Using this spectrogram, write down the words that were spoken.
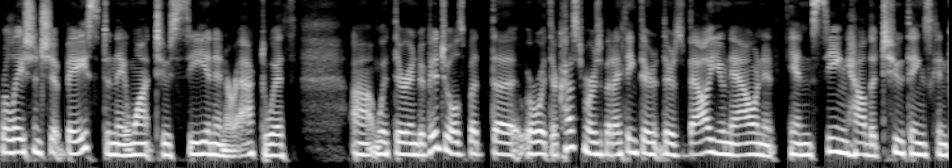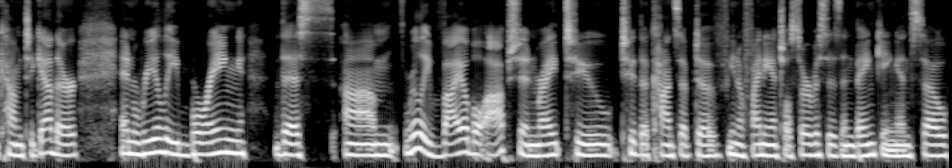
relationship based and they want to see and interact with uh, with their individuals but the or with their customers but i think there, there's value now in in seeing how the two things can come together and really bring this um, really viable option right to to the concept of you know financial services and banking. And so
